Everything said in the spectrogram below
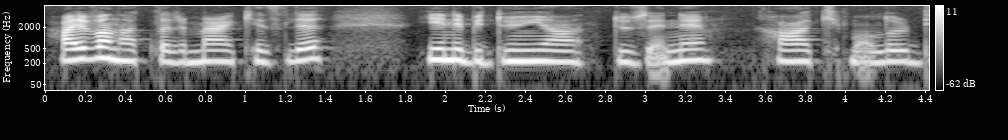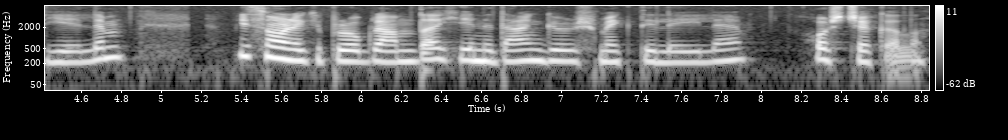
hayvan hakları merkezli yeni bir dünya düzeni hakim olur diyelim. Bir sonraki programda yeniden görüşmek dileğiyle. Hoşçakalın.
